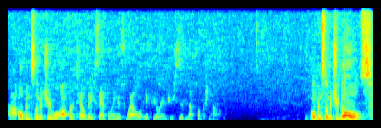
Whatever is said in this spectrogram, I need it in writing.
Uh, OpenTelemetry will offer tail-based sampling as well if you're interested in that functionality. OpenTelemetry goals.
